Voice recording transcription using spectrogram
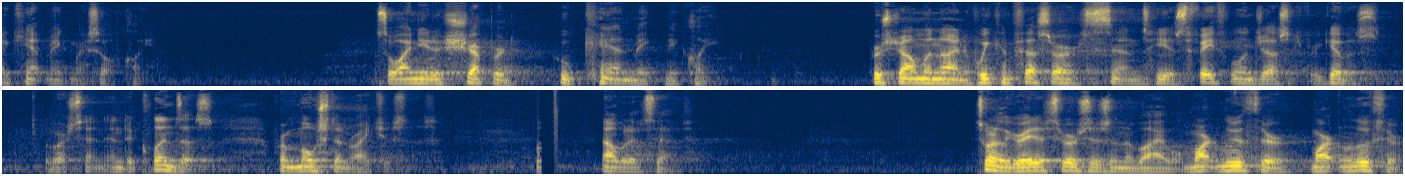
I can't make myself clean. So I need a shepherd who can make me clean. 1 John 1 9, if we confess our sins, he is faithful and just to forgive us of our sin and to cleanse us from most unrighteousness. Not what it says. It's one of the greatest verses in the Bible. Martin Luther, Martin Luther,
